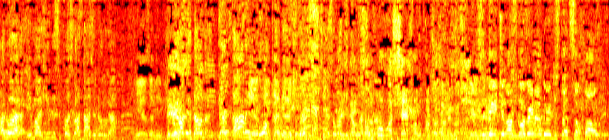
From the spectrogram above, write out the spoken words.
Agora, imagine se fosse o Haddad no meu lugar. Deus, amigo. Teve um lockdown, tentaram impor para mim, na justiça, o lockdown Só um povo acéfalo para fazer um negócio desse. Presidente, o nosso governador do estado de São Paulo.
